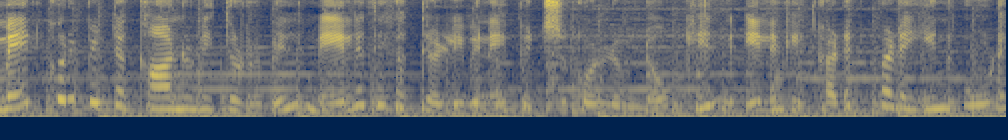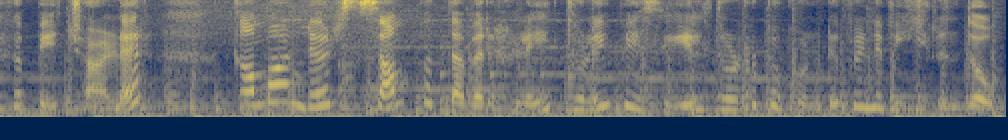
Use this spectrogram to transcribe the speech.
மேற்குறிப்பிட்ட காணொலி தொடர்பில் மேலதிக தெளிவினை பெற்றுக் கொள்ளும் நோக்கில் இலங்கை கடற்படையின் ஊடக பேச்சாளர் கமாண்டர் சம்பத் அவர்களை தொலைபேசியில் தொடர்பு கொண்டு வினவியிருந்தோம்.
